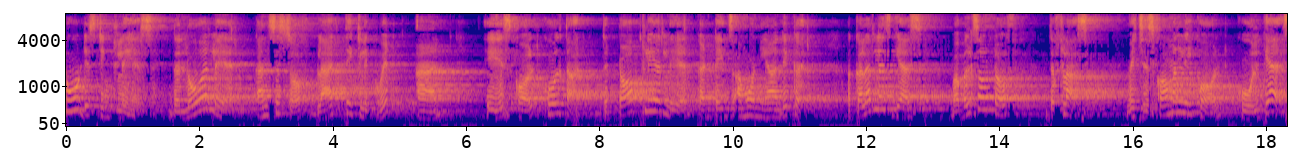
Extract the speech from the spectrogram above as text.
two distinct layers. The lower layer consists of black thick liquid and is called coal tar. The top clear layer contains ammonia liquor. A colorless gas bubbles out of the flask, which is commonly called coal gas.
